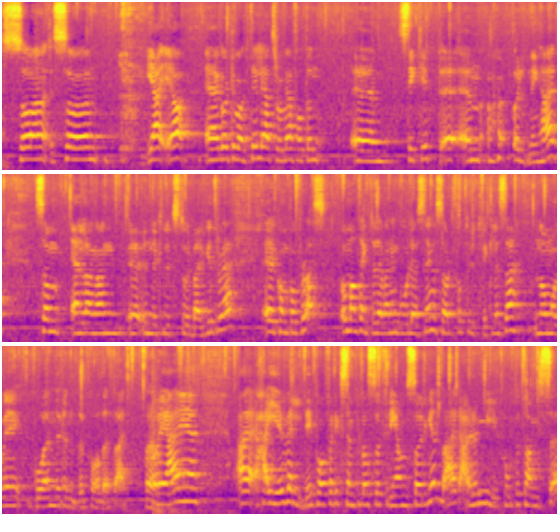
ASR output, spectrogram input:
så, så ja, ja, jeg går tilbake til Jeg tror vi har fått en eh, sikkert uh, en ordning her som en eller annen gang uh, under Knut Storberget, tror jeg, Eh, kom på plass. Og man tenkte det var en god løsning, og så har det fått utvikle seg. Nå må vi gå en runde på dette her. Og jeg eh, heier veldig på f.eks. også friomsorgen. Der er det mye kompetanse,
